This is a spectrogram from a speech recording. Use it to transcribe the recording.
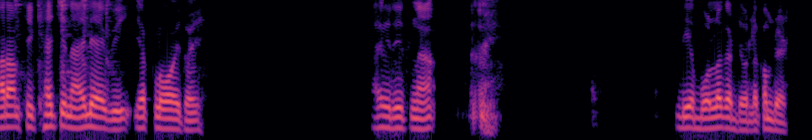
આરામથી ખેંચીને હાલી આવી, એકલો હોય તોય. આવી રીતના બે બોલ લગાડી એટલે કમ્પ્લીટ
